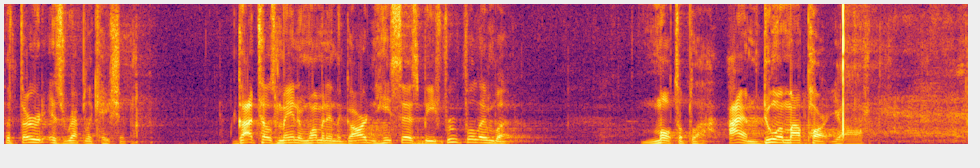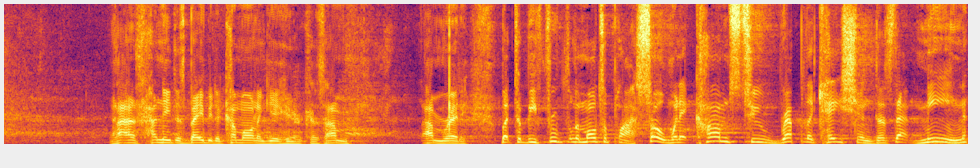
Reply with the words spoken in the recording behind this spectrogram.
The third is replication. God tells man and woman in the garden, He says, Be fruitful and what? Multiply. I am doing my part, y'all. And I, I need this baby to come on and get here because I'm I'm ready. But to be fruitful and multiply. So when it comes to replication, does that mean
